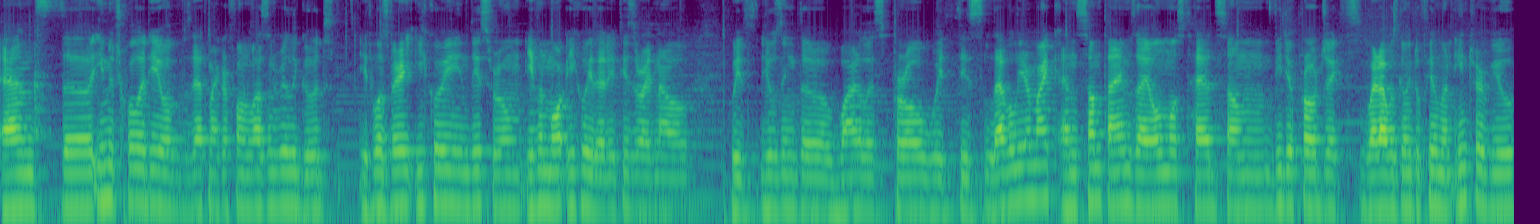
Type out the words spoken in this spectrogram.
and the image quality of that microphone wasn't really good. It was very echoey in this room, even more echoey than it is right now with using the wireless pro with this lavalier mic and sometimes I almost had some video projects where I was going to film an interview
